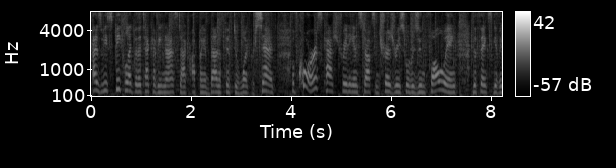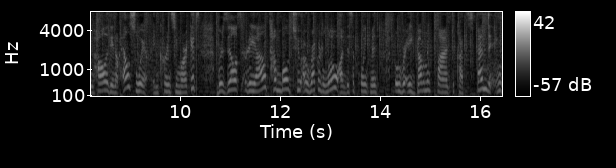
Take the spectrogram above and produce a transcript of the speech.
As we speak, led by the tech-heavy Nasdaq, up by about a fifth of 1%. Of course, cash trading in stocks and treasuries will resume following the Thanksgiving holiday. Now, elsewhere in currency markets, Brazil's real tumbled to a record low on disappointment over a government plan to cut spending,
